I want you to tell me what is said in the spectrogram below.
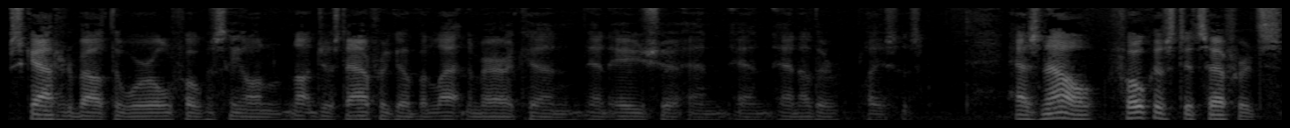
scattered about the world, focusing on not just Africa, but Latin America and, and Asia and, and, and other places, has now focused its efforts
